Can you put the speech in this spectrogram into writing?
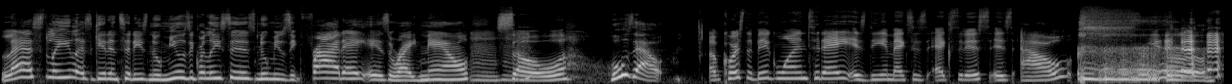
Lastly, let's get into these new music releases. New Music Friday is right now. So, who's out? Of course, the big one today is DMX's Exodus is out.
